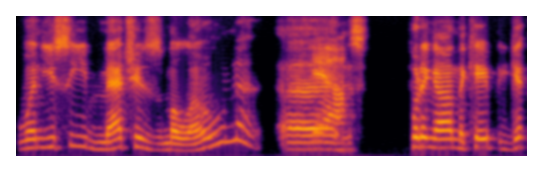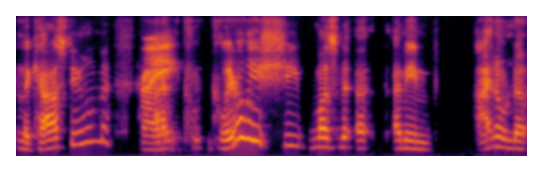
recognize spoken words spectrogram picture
when you see matches Malone, uh, Yeah. putting on the cape, getting the costume, right? Uh, cl- clearly, she must. Uh, I mean, I don't know.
